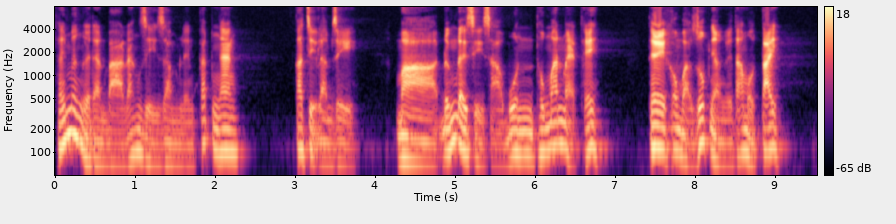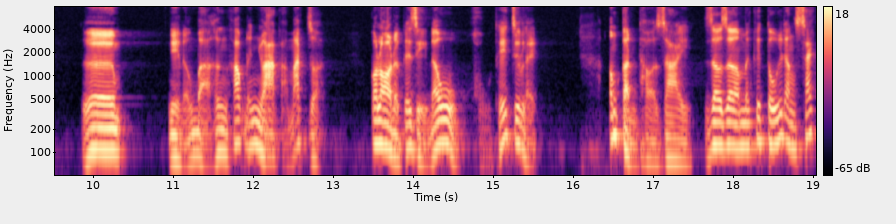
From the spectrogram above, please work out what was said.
thấy mấy người đàn bà đang dì dầm lên cắt ngang. Các chị làm gì? Mà đứng đây xỉ xảo buôn thúng mát mệt thế. Thế không bảo giúp nhà người ta một tay. Ừ, nhìn ông bà Hưng khóc đến nhòa cả mắt rồi. Có lo được cái gì đâu, khổ thế chứ lại. Ông Cẩn thở dài, dơ dơ mấy cái túi đang sách.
